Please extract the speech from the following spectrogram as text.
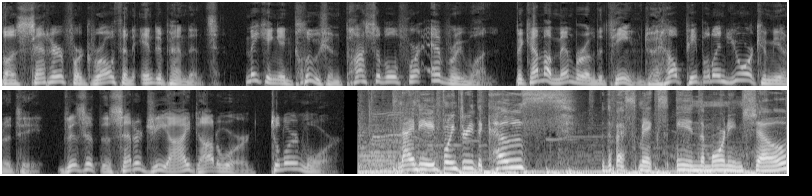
The Center for Growth and Independence, making inclusion possible for everyone. Become a member of the team to help people in your community. Visit thecentergi.org to learn more. 98.3 The Coast, the best mix in the morning show,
